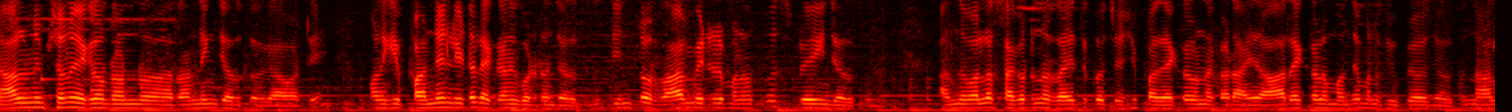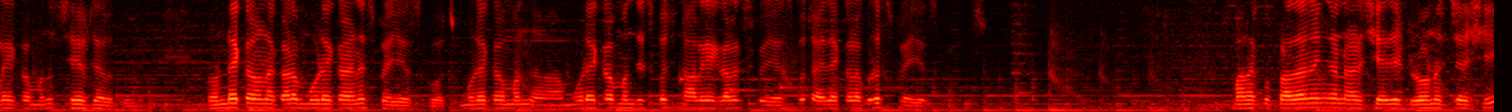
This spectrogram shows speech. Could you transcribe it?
నాలుగు నిమిషాలు ఎకరం రన్ రన్నింగ్ జరుగుతుంది కాబట్టి మనకి పన్నెండు లీటర్లు ఎకరానికి కొట్టడం జరుగుతుంది. దీంట్లో రా మెటీరియల్ మనకు స్ప్రేయింగ్ జరుగుతుంది. అందువల్ల సగటున రైతుకు వచ్చేసి పది ఎకరాలు ఉన్న కాడ ఐదు ఆరు ఎకరాల మంది మనకి ఉపయోగం జరుగుతుంది. నాలుగు ఎకరాల మంది సేఫ్ జరుగుతుంది. రెండు ఎకరాలు ఉన్న కాడ మూడు ఎకరాలనే స్ప్రే చేసుకోవచ్చు. మూడు ఎకరాల మంది మూడు ఎకరాల మంది తీసుకోవచ్చు నాలుగు ఎకరాలకు స్ప్రే చేసుకోవచ్చు. ఐదు ఎకరాలకు కూడా స్ప్రే చేసుకోవచ్చు. మనకు ప్రధానంగా నడిచేది డ్రోన్ వచ్చేసి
